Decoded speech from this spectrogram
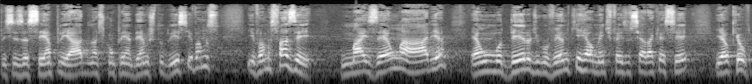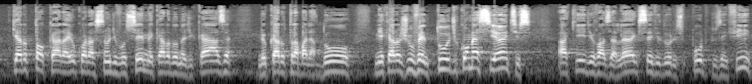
precisa ser ampliado. Nós compreendemos tudo isso e vamos, e vamos fazer mas é uma área, é um modelo de governo que realmente fez o Ceará crescer. E é o que eu quero tocar aí o coração de você, minha cara dona de casa, meu caro trabalhador, minha cara juventude, comerciantes aqui de Vaz Alegre, servidores públicos, enfim,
